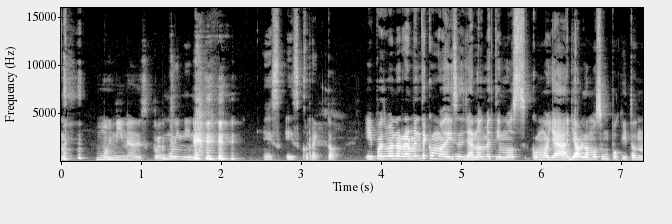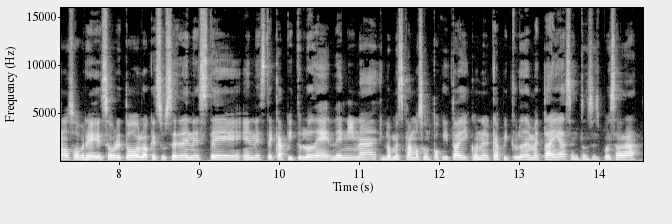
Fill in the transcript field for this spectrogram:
Muy Nina de su parte. Muy Nina. es, es correcto. Y pues bueno, realmente como dices, ya nos metimos, como ya, ya hablamos un poquito, ¿no? Sobre, sobre todo lo que sucede en este, en este capítulo de, de Nina, lo mezclamos un poquito ahí con el capítulo de Metallas, entonces pues ahora,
